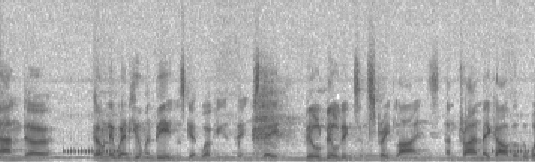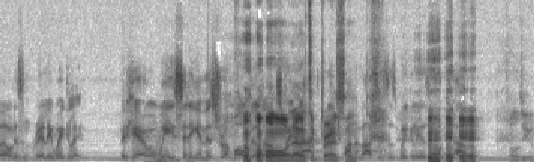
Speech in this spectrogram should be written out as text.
And uh, only when human beings get working at things, they build buildings in straight lines and try and make out that the world isn't really wiggly. But here are we sitting in this room all built on Oh, that was lines. Each one of us is as wiggly as all get. Told you.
